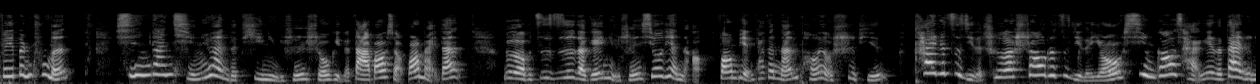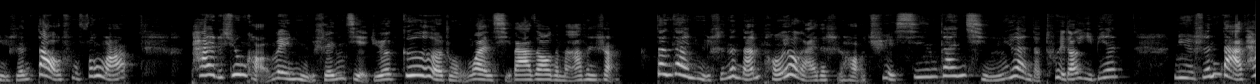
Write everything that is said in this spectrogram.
飞奔出门，心甘情愿地替女神手里的大包小包买单，乐不滋滋地给女神修电脑，方便她跟男朋友视频，开着自己的车，烧着自己的油，兴高采烈地带着女神到处疯玩，拍着胸口为女神解决各种乱七八糟的麻烦事儿。但在女神的男朋友来的时候，却心甘情愿地退到一边。女神打胎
